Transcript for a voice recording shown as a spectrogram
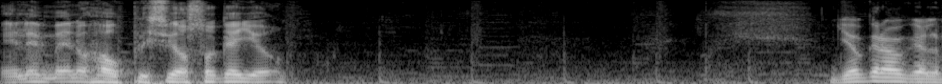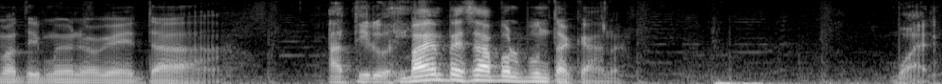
Él es menos auspicioso que yo. Yo creo que el matrimonio que está... A tiro ahí. Va a empezar por Punta Cana. Bueno.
